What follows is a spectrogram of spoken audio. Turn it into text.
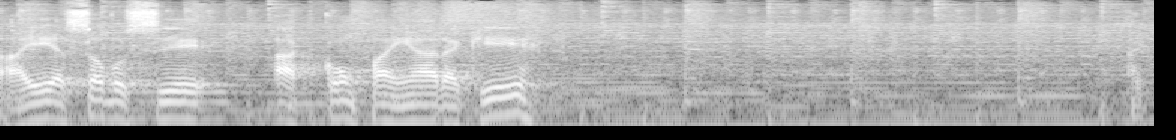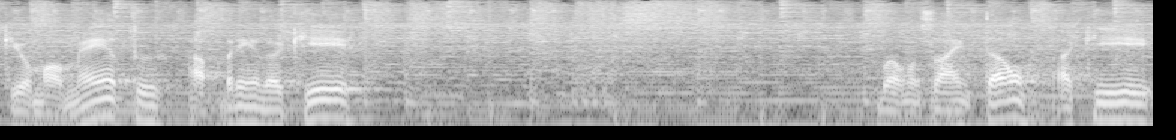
Aí é só você acompanhar aqui. Aqui o momento, abrindo aqui. Vamos lá então, aqui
